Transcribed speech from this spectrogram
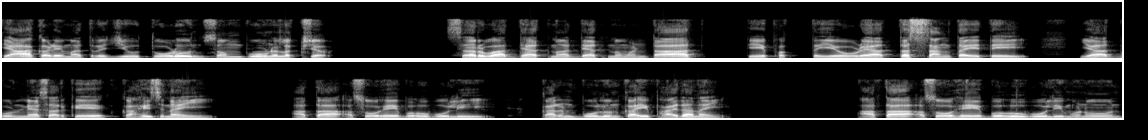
त्याकडे मात्र जीव तोडून संपूर्ण लक्ष. सर्व अध्यात्म अध्यात्म म्हणतात ते फक्त एवढ्यातच सांगता येते. यात बोलण्यासारखे काहीच नाही. आता असो हे बहुबोली, कारण बोलून काही फ़ायदा नाही. आता असो हे बहुबोली म्हणून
